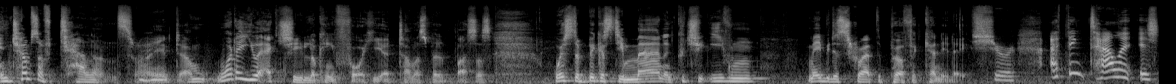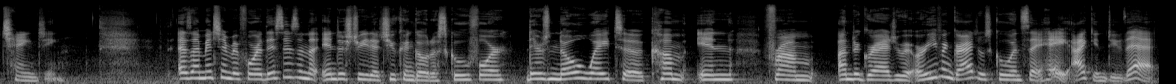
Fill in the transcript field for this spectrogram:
in terms of talents, Mm-hmm. right? Um, what are you actually looking for here at Thomas Built Buses? Where's the biggest demand, and could you even maybe describe the perfect candidate? Sure. I think talent is changing. As I mentioned before, this isn't an industry that you can go to school for. There's no way to come in from undergraduate or even graduate school and say, hey, I can do that.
